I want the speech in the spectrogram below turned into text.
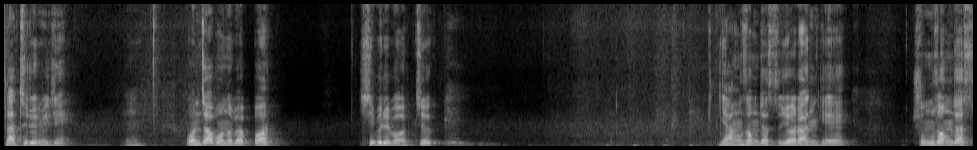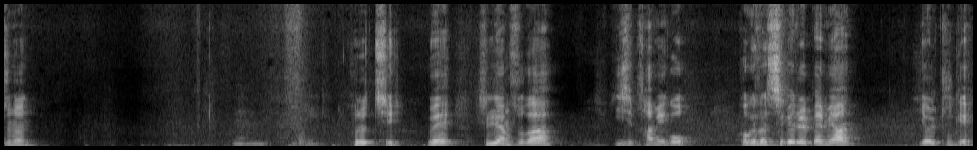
나트륨이지? 응. 원자 번호 몇 번? 11번. 즉 양성자 수 11개. 중성자 수는 그렇지. 왜? 질량수가 23이고 거기서 11을 빼면 12개.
